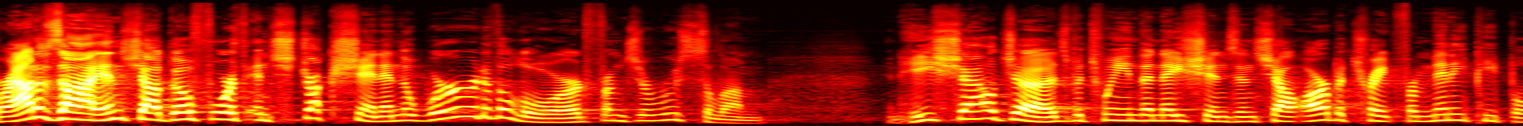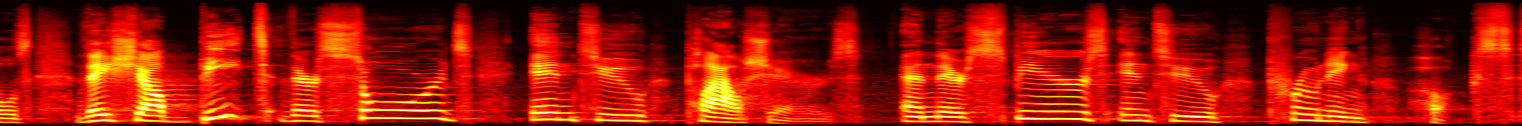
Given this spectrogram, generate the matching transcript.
For out of Zion shall go forth instruction and the word of the Lord from Jerusalem. And he shall judge between the nations and shall arbitrate for many peoples. They shall beat their swords into plowshares and their spears into pruning hooks.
